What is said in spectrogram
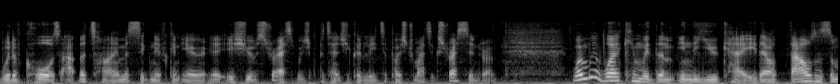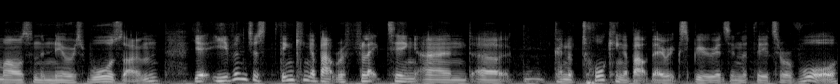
would have caused at the time a significant issue of stress, which potentially could lead to post traumatic stress syndrome when we're working with them in the UK, they are thousands of miles from the nearest war zone. Yet, even just thinking about reflecting and uh, kind of talking about their experience in the theatre of war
